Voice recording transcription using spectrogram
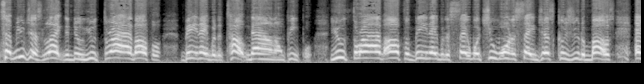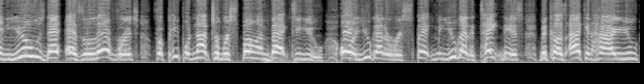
Something you just like to do. You thrive off of being able to talk down on people. You thrive off of being able to say what you want to say just because you're the boss and use that as leverage for people not to respond back to you. Or you got to respect me. You got to take this because I can hire you.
